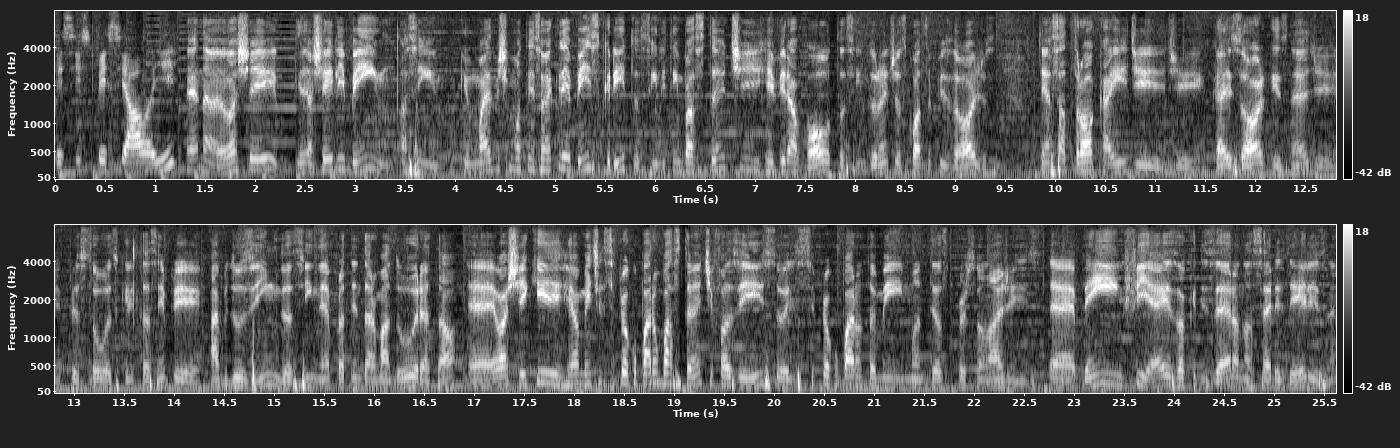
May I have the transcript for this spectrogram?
esse especial aí. É, não, eu achei, achei ele bem, assim, o que mais me chamou atenção é que ele é bem escrito, assim, ele tem bastante reviravolta, assim, durante os quatro episódios. Tem essa troca aí de, de Gaisorgs, né, de pessoas que ele tá sempre abduzindo, assim, né, pra dentro da armadura e tal. É, eu achei que realmente eles se preocuparam bastante em fazer isso, eles se preocuparam também em manter os personagens é, bem fiéis ao que eles eram nas séries deles, né.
